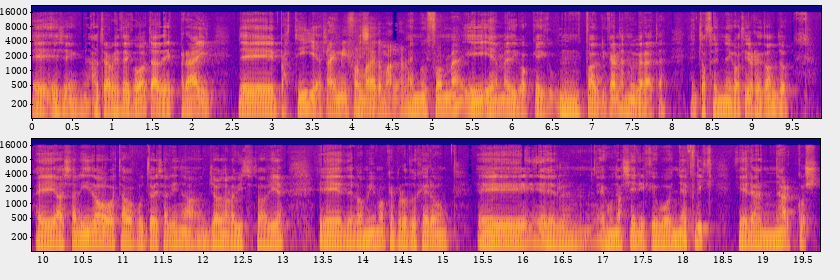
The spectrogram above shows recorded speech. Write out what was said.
Eh, es a través de gota, de spray, de pastillas. Hay mil formas de tomarla, ¿no? Hay mil formas y, y me digo que mm, fabricarla es muy barata. Entonces el negocio es redondo. Eh, ha salido, o estaba a punto de salir, no, yo no lo he visto todavía, eh, de lo mismo que produjeron en una serie que hubo en Netflix, que era Narcos,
